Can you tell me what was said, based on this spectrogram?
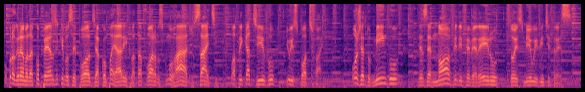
O programa da Copérdia que você pode acompanhar em plataformas como o rádio, site, o aplicativo e o Spotify. Hoje é domingo, 19 de fevereiro de 2023.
